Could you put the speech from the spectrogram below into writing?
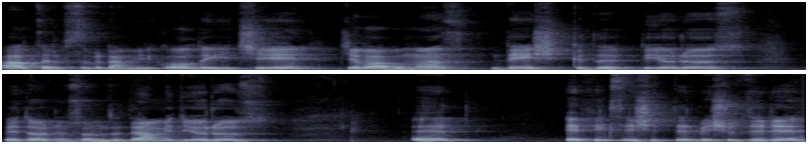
Alt tarafı sıfırdan büyük olduğu için cevabımız D şıkkıdır diyoruz. Ve dördüncü sorumuza devam ediyoruz. Evet, fx eşittir 5 üzeri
